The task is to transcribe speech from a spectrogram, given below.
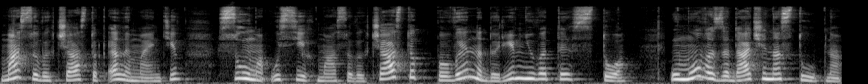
масових часток елементів, сума усіх масових часток повинна дорівнювати 100. Умова задачі наступна.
